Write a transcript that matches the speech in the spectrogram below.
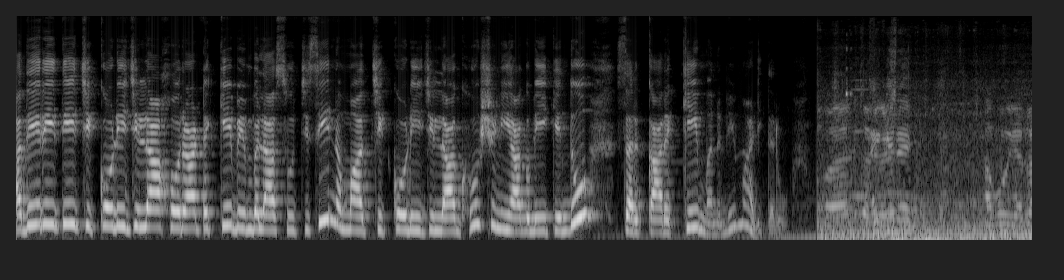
ಅದೇ ರೀತಿ ಚಿಕ್ಕೋಡಿ ಜಿಲ್ಲಾ ಹೋರಾಟಕ್ಕೆ ಬೆಂಬಲ ಸೂಚಿಸಿ ನಮ್ಮ ಚಿಕ್ಕೋಡಿ ಜಿಲ್ಲಾ ಘೋಷಣೆಯಾಗಬೇಕೆಂದು ಸರ್ಕಾರಕ್ಕೆ ಮನವಿ ಮಾಡಿದರು. ಹಾಗೂ ಎಲ್ಲ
